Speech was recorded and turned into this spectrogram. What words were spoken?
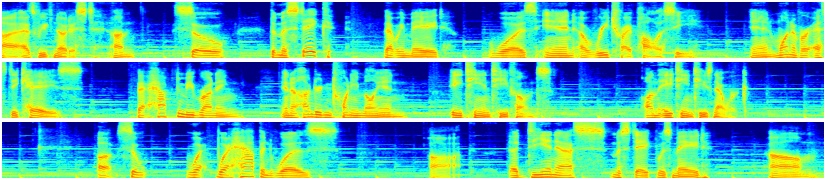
uh, as we've noticed. Um, so the mistake that we made was in a retry policy in one of our SDKs that happened to be running in 120 million AT&T phones on the AT&T's network. Uh, so what what happened was uh, a DNS mistake was made um,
